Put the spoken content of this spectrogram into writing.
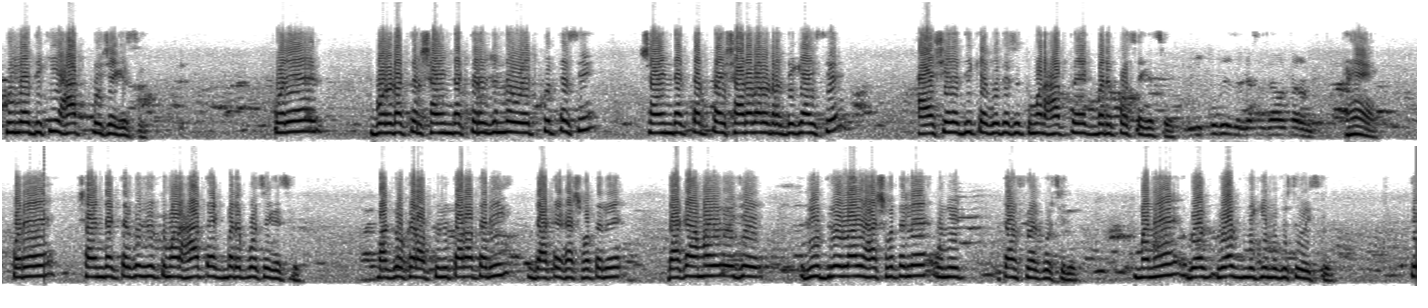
খুলে দেখি হাত পৌঁছে গেছে। পরে বড় ডাক্তার শাহিন ডাক্তারের জন্য ওয়েট করতেছি। শাহিন ডাক্তার প্রায় সাড়ে বারোটার দিকে আইছে। আয়সের দিকে কইতেছে, তোমার হাতটা একবারে পচে গেছে। হ্যাঁ পরে শাহিন ডাক্তার কইছে তোমার হাত একবারে পচে গেছে। ভাগ্য খারাপ, তুমি তাড়াতাড়ি ঢাকা হাসপাতালে ঢাকা আমার ওই যে হৃদরোলাই হাসপাতালে উনি ট্রান্সফার করছিল। মানে রোগ রোগ নিকিমু কিছু হয়েছে তো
